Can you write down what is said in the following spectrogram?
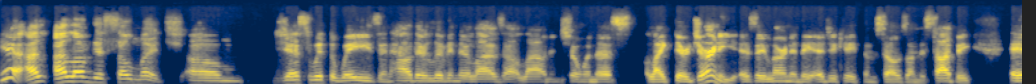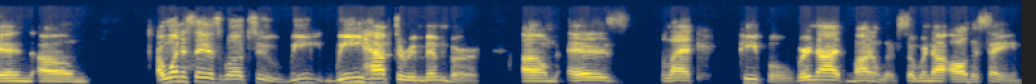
Yeah, I, I love this so much. Um, just with the Wades and how they're living their lives out loud and showing us like their journey as they learn and they educate themselves on this topic. And um, I want to say as well too, we we have to remember um, as black people. We're not monoliths, so we're not all the same.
